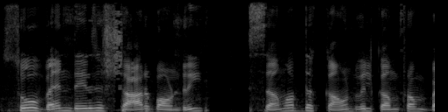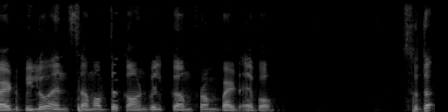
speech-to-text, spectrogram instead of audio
So when there is a sharp boundary some of the count will come from bed below and some of the count will come from bed above. So the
